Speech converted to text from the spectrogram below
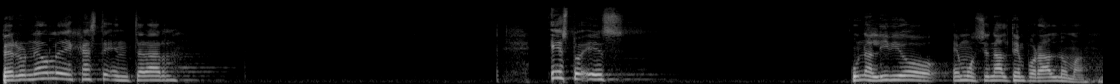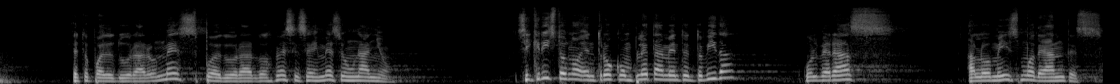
Pero no le dejaste entrar. Esto es un alivio emocional temporal nomás. Esto puede durar un mes, puede durar dos meses, seis meses, un año. Si Cristo no entró completamente en tu vida, volverás a lo mismo de antes.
